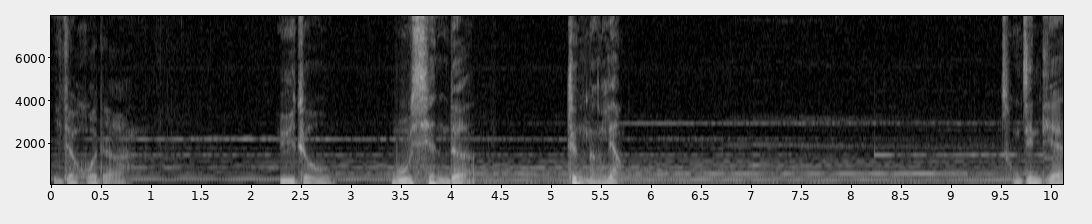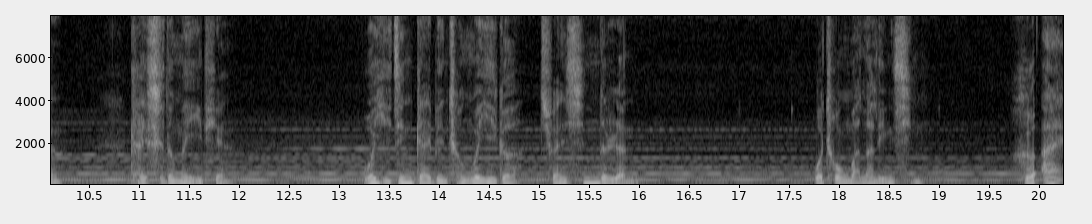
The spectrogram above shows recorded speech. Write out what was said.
你将获得宇宙无限的正能量。从今天开始的每一天，我已经改变成为一个全新的人。我充满了灵性和爱，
